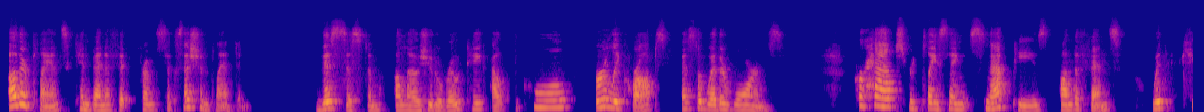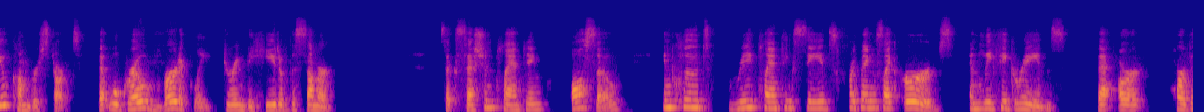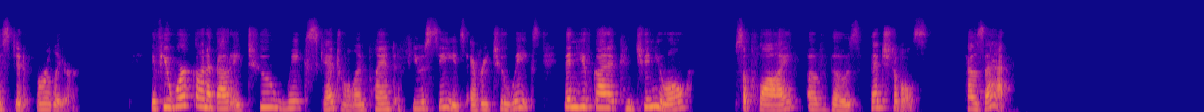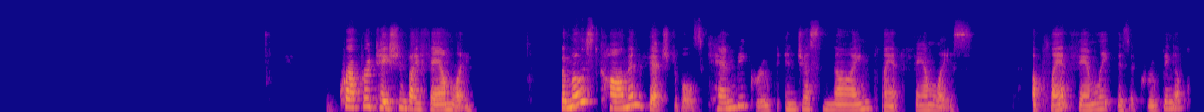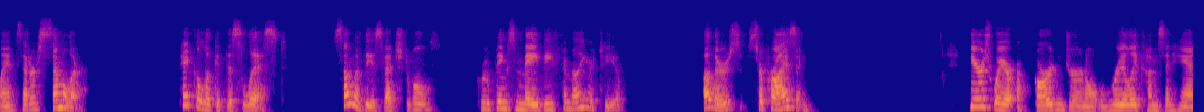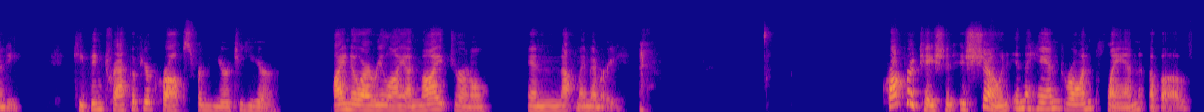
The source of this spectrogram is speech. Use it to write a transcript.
Other plants can benefit from succession planting. This system allows you to rotate out the cool, early crops as the weather warms. Perhaps replacing snap peas on the fence with cucumber starts that will grow vertically during the heat of the summer. Succession planting also includes replanting seeds for things like herbs and leafy greens that are harvested earlier. If you work on about a two week schedule and plant a few seeds every two weeks, then you've got a continual supply of those vegetables. How's that? Crop rotation by family. The most common vegetables can be grouped in just nine plant families. A plant family is a grouping of plants that are similar. Take a look at this list. Some of these vegetables groupings may be familiar to you, others surprising. Here's where a garden journal really comes in handy, keeping track of your crops from year to year. I know I rely on my journal and not my memory. Crop rotation is shown in the hand-drawn plan above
